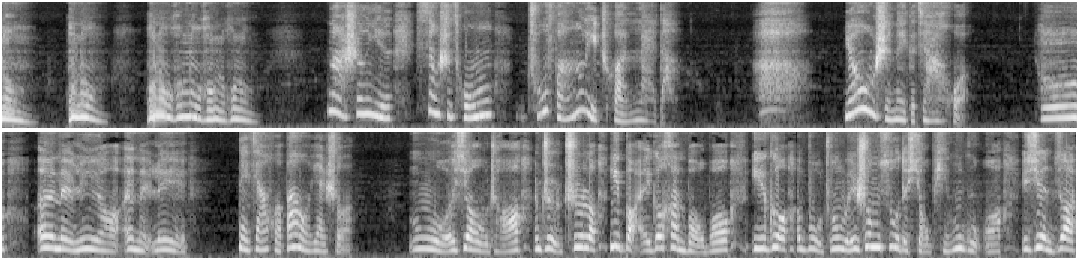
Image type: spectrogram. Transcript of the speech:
隆轰隆轰隆轰隆轰隆轰隆，那声音像是从厨房里传来的。啊，又是那个家伙！哦，艾美丽啊，艾美丽，那家伙抱怨说。我下午茶只吃了一百个汉堡包，一个补充维生素的小苹果。现在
